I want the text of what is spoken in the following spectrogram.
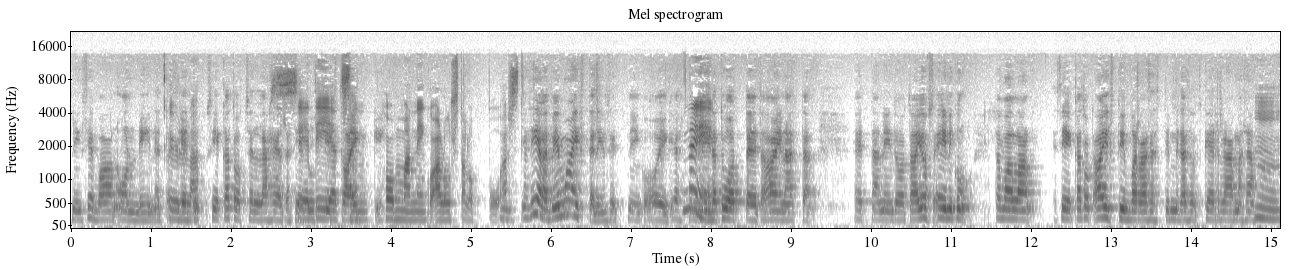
niin se vaan on niin, että Kyllä. siellä, siellä katot sen läheltä, siellä tutkit tiedät sen kaikki. homman niin kuin alusta loppuun asti. Ja siellä minä maistelin sit niinku oikeasti Niin. niitä tuotteita aina, että, että niin tuota, jos ei niinku, tavallaan, siellä katot aistinvaraisesti, mitä sä oot keräämässä, Mm.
